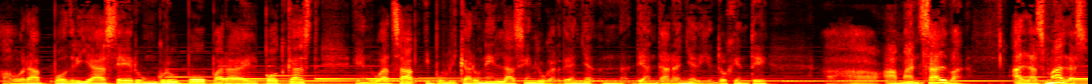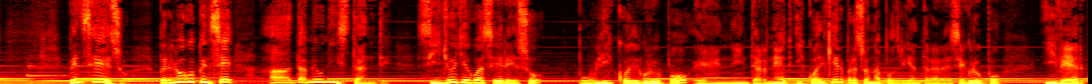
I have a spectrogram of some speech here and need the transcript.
Ahora podría hacer un grupo para el podcast en WhatsApp y publicar un enlace en lugar de, de andar añadiendo gente a, a mansalva, a las malas. Pensé eso, pero luego pensé, ah, dame un instante. Si yo llego a hacer eso, publico el grupo en internet y cualquier persona podría entrar a ese grupo y ver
